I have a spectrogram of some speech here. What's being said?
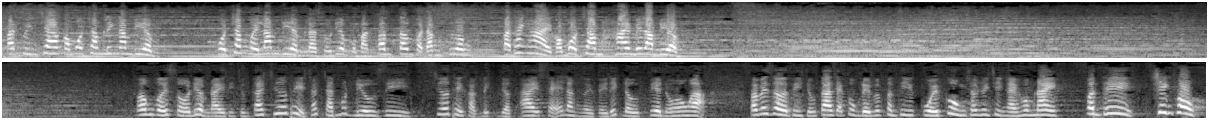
Bạn Quỳnh Trang có 105 điểm, 115 điểm là số điểm của bạn Văn Tâm và Đăng Dương. Bạn Thanh Hải có 125 điểm. Vâng, với số điểm này thì chúng ta chưa thể chắc chắn một điều gì, chưa thể khẳng định được ai sẽ là người về đích đầu tiên đúng không ạ? Và bây giờ thì chúng ta sẽ cùng đến với phần thi cuối cùng trong chương trình ngày hôm nay, phần thi chinh phục.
